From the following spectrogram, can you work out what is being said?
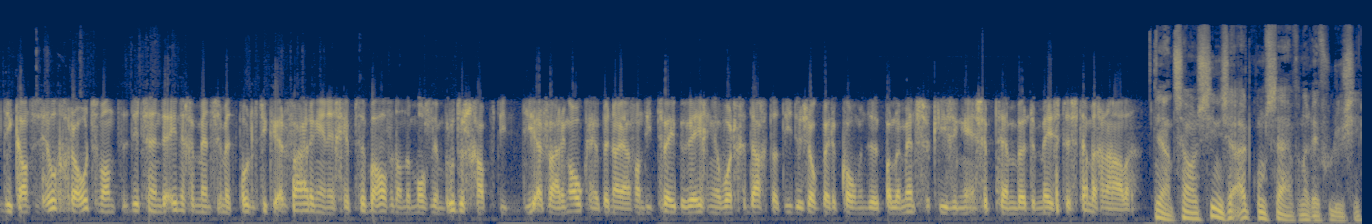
die kans is heel groot, want dit zijn de enige mensen met politieke ervaring in Egypte, behalve dan de moslimbroederschap, die die ervaring ook hebben. Nou ja, van die twee bewegingen wordt gedacht dat die dus ook bij de komende parlementsverkiezingen in september de meeste stemmen gaan halen. Ja, het zou een cynische uitkomst zijn van de revolutie.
